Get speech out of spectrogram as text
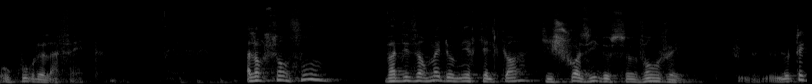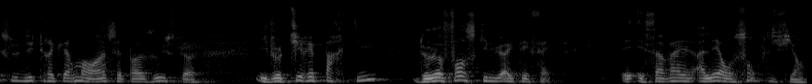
au cours de la fête. Alors Samson va désormais devenir quelqu'un qui choisit de se venger. Le texte le dit très clairement, hein, c'est pas juste. Il veut tirer parti de l'offense qui lui a été faite. Et, ça va aller en s'amplifiant.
